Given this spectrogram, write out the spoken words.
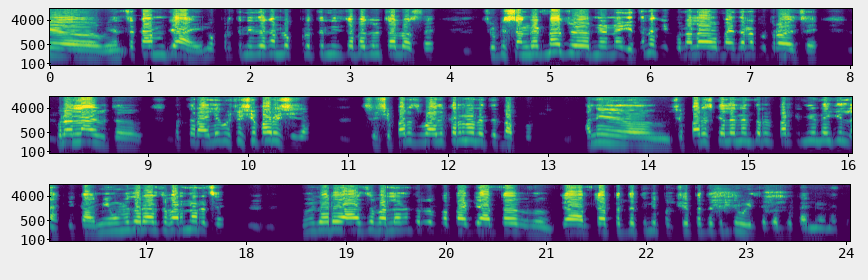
अं, यांचं काम जे आहे लोकप्रतिनिधीचं काम लोकप्रतिनिधीच्या बाजूने चालू असतंय. शेवटी संघटनाच निर्णय घेते ना की कोणाला मैदानात उतरवायचंय कोणाला नाही होतं फक्त राहिल्या गोष्टी शिफारशीच्या. शिफारस करणार आहेत बापू. आणि शिफारस केल्यानंतर पार्टी निर्णय घेईल ना की काय? मी उमेदवारी अर्ज भरणारच आहे. उमेदवारी अर्ज भरल्यानंतर पार्टी आमच्या त्या आमच्या पद्धतीने पक्षीय पद्धतीने ते होईल त्या काय निर्णय तो.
